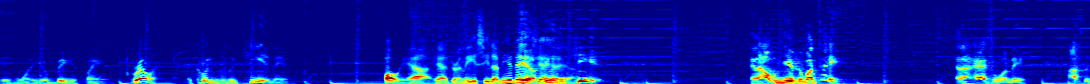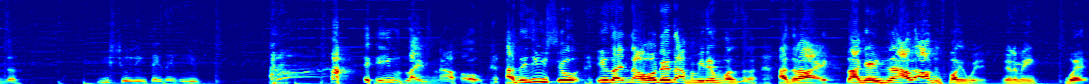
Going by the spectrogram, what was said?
is one of your biggest fans. Really? And Cody was a kid then. Oh yeah, yeah. During the ECW days? Yeah, days. he was a kid. And I would give him my tape. And I asked him one day, I said, Duh, you sure these tapes ain't for you? he was like, no. I said, you sure? He was like, no, they're not for me, they're for my son. I said, all right. So I gave him, I, I was just fucking with him. You know what I mean? But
